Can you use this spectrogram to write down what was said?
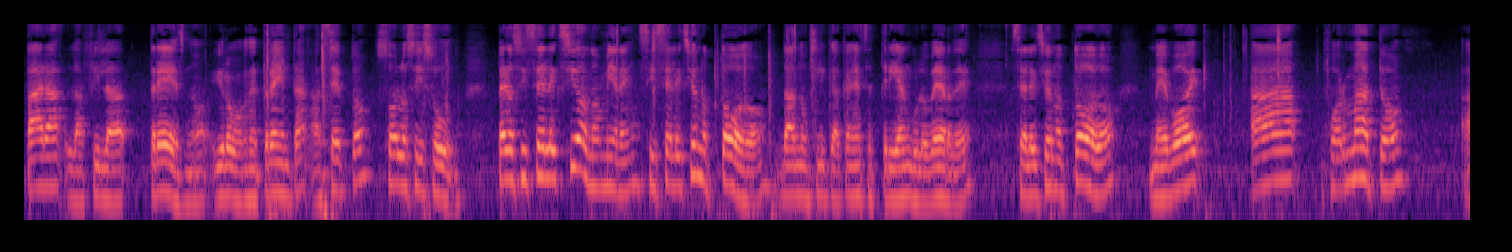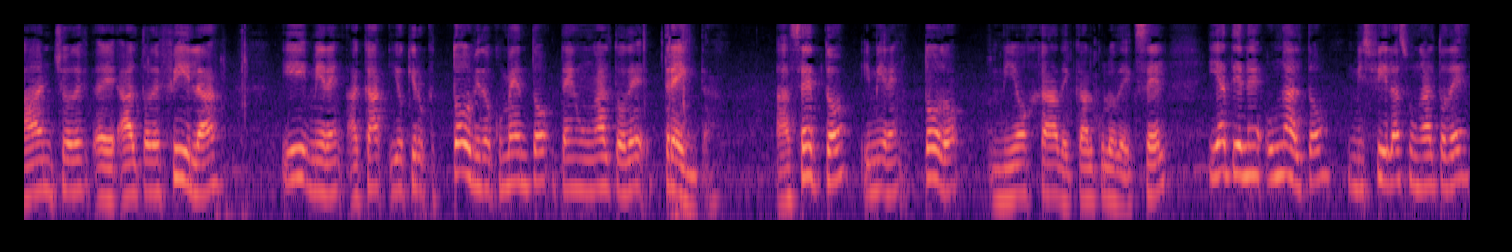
para la fila 3, ¿no? Yo lo voy a poner 30, acepto, solo se hizo uno. Pero si selecciono, miren, si selecciono todo, dando un clic acá en este triángulo verde, selecciono todo, me voy a formato, ancho de, eh, alto de fila. Y miren, acá yo quiero que todo mi documento tenga un alto de 30. Acepto y miren, todo mi hoja de cálculo de Excel ya tiene un alto, mis filas, un alto de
